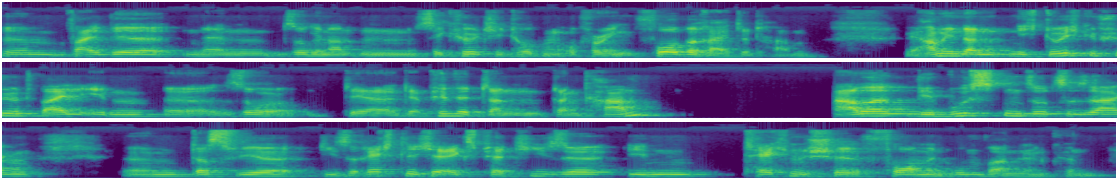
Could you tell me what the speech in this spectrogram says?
ähm, weil wir einen sogenannten Security Token Offering vorbereitet haben. Wir haben ihn dann nicht durchgeführt, weil eben äh, so der, der Pivot dann, dann kam. Aber wir wussten sozusagen, ähm, dass wir diese rechtliche Expertise in technische Formen umwandeln können.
